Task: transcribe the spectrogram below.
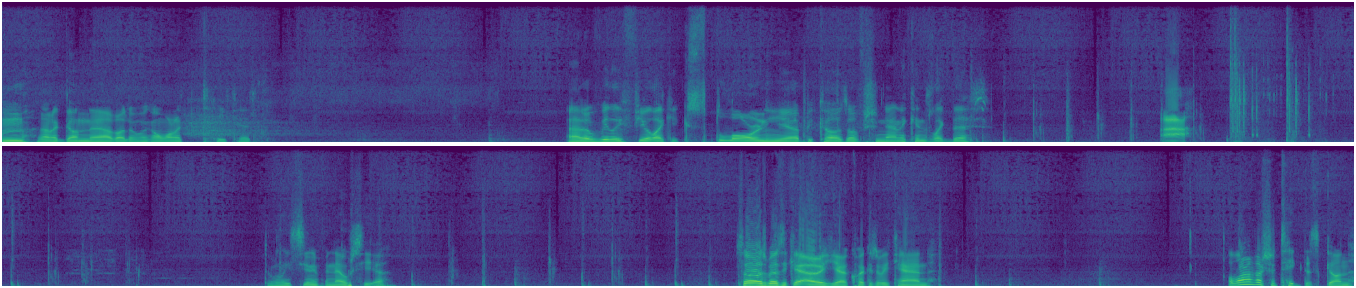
Hmm, not a gun there, but I don't think I want to take it. I don't really feel like exploring here because of shenanigans like this. Ah! Don't really see anything else here. So I was to get out of here quick as we can. I wonder if I should take this gun.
